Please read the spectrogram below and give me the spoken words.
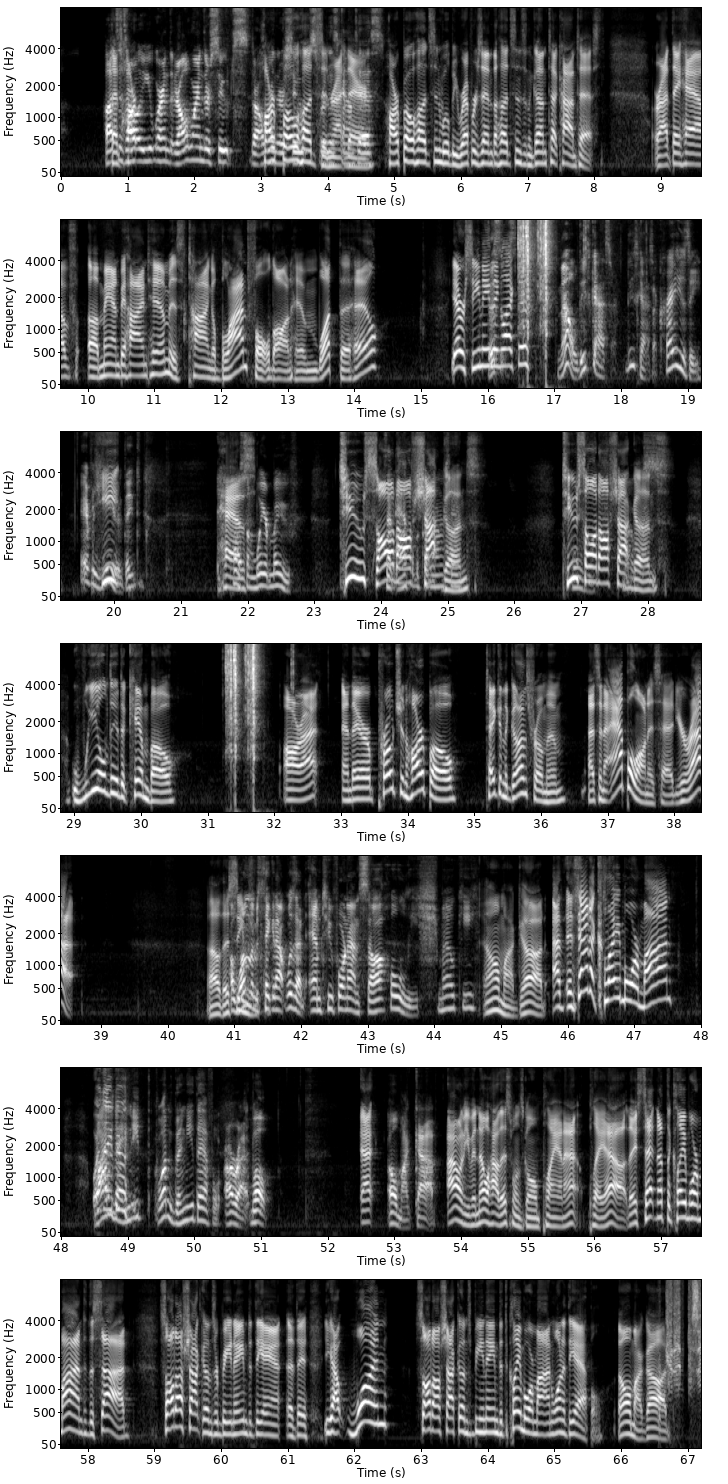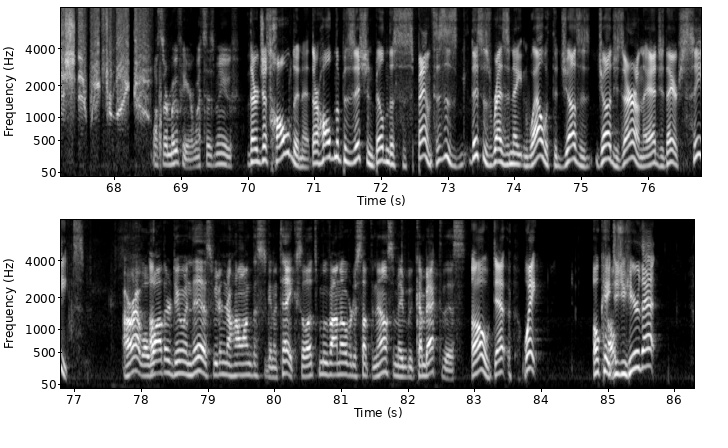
Hudson's Har- all you wearing. They're all wearing their suits. They're all wearing their Harpo Hudson right contest. there. Harpo Hudson will be representing the Hudsons in the gun tuck contest. All right, they have a man behind him is tying a blindfold on him. What the hell? You ever seen anything is- like this? No, these guys are these guys are crazy. Every He year they have Has some weird move. two sawed off apple to put on his head? shotguns. Two sawed off shotguns. Wielded akimbo. All right. And they're approaching Harpo, taking the guns from him. That's an apple on his head. You're right. Oh, this Oh, seems. one of them is taking out. Was that M two four nine saw? Holy smoky! oh my God! I, is that a claymore mine? What Why do they do? need? What do they need that for? All right. Well. I, Oh my God. I don't even know how this one's going to plan out, play out. They're setting up the Claymore mine to the side. Sawed-off shotguns are being aimed at the ant. At the, you got one sawed-off shotguns being aimed at the Claymore mine, one at the apple. Oh my God! Position and wait for my go. What's their move here? What's his move? They're just holding it. They're holding the position, building the suspense. This is this is resonating well with the judges. Judges, they're on the edge of their seats. All right. Well, while they're doing this, we don't know how long this is going to take. So let's move on over to something else, and maybe we come back to this. Oh, de- wait. Okay, Oh. did you hear that?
